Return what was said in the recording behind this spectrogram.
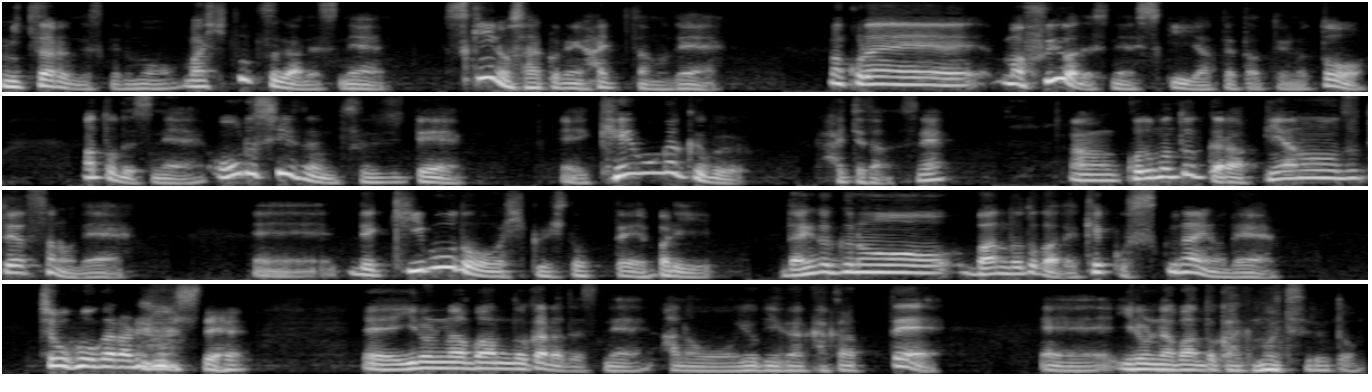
3つあるんですけども、まあ1つがですね、スキーのサークルに入ってたので、まあこれ、まあ冬はですね、スキーやってたっていうのと、あとですね、オールシーズン通じて、えー軽音楽部入ってたんですね。あの、子供の時からピアノをずっとやってたので、えーで、キーボードを弾く人ってやっぱり大学のバンドとかで結構少ないので、重宝がられまして、えーいろんなバンドからですね、あの、呼びがかかって、えーいろんなバンド掛け持ちすると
